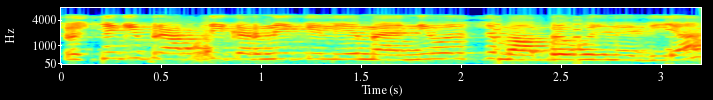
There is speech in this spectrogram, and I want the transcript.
कृष्ण की प्राप्ति करने के लिए मैनुअल से महाप्रभु जी ने दिया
